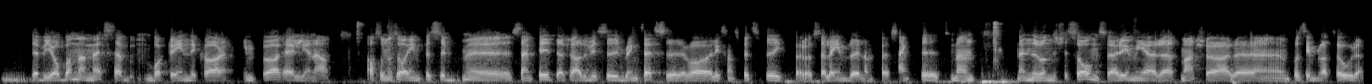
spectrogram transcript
det vi jobbar med mest här borta i Indycar inför helgerna. Alltså som du sa, inför eh, St. Peter så hade vi Sebring-tester. Det var liksom specifikt för att ställa in bilen för St. Pete. Men, men nu under säsong så är det ju mer att man kör eh, på simulatorer.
